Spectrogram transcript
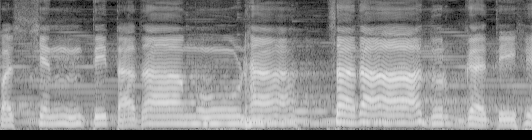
पश्यन्ति तदा मूढा सदा दुर्गतिहेतवे।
